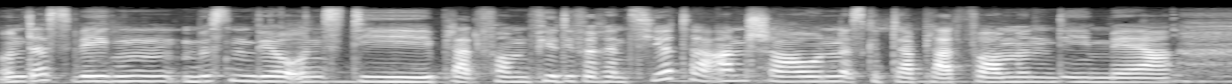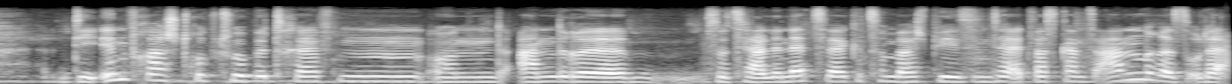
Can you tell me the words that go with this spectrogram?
Und deswegen müssen wir uns die Plattformen viel differenzierter anschauen. Es gibt ja Plattformen, die mehr die Infrastruktur betreffen und andere soziale Netzwerke zum Beispiel sind ja etwas ganz anderes oder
